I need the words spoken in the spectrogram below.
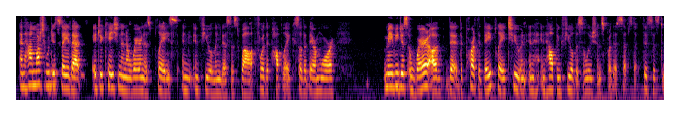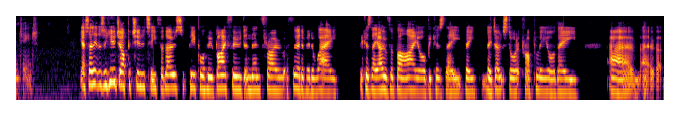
And how much would you say that education and awareness plays in, in fueling this as well for the public so that they are more maybe just aware of the, the part that they play too in, in, in helping fuel the solutions for this this system change? Yes, I think there's a huge opportunity for those people who buy food and then throw a third of it away because they overbuy or because they they they don't store it properly or they um, uh, uh,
